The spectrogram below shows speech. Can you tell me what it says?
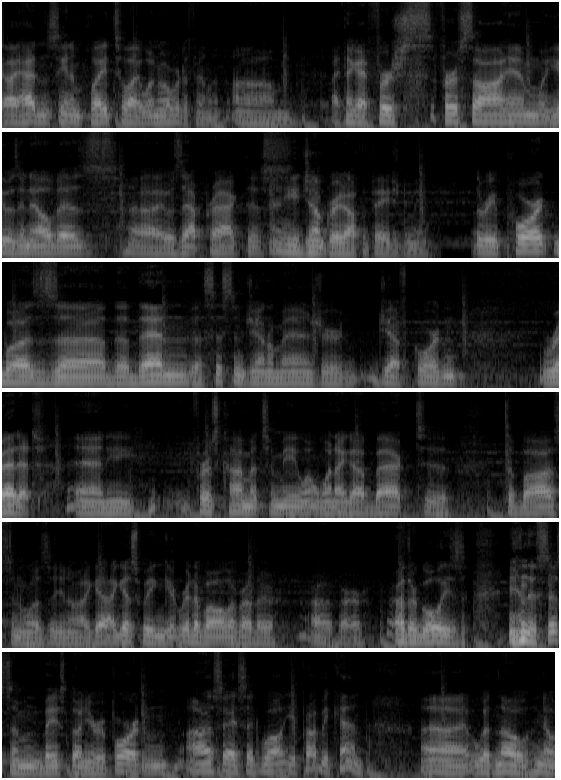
I hadn't seen him play till I went over to Finland. Um, I think I first first saw him when he was in Ilves. Uh, it was at practice, and he jumped right off the page to me. The report was uh, the then assistant general manager, Jeff Gorton, read it, and he first comment to me when, when I got back to to Boston was, you know, I guess, I guess we can get rid of all of our other of our other goalies in the system based on your report. And honestly, I said, well, you probably can. Uh, with no, you know,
